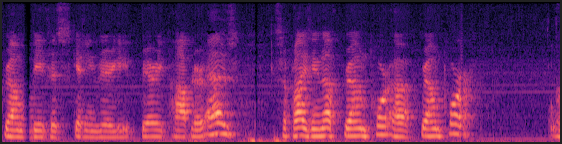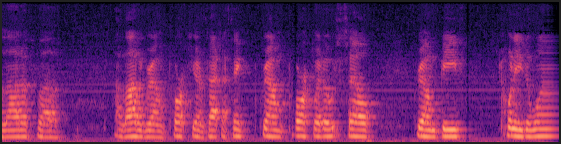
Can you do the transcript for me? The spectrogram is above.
ground beef is getting very very popular. As surprisingly enough, ground pork. Uh, ground pork. A lot of uh, a lot of ground pork here. In fact, I think ground pork would outsell ground beef twenty to one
